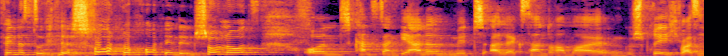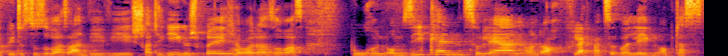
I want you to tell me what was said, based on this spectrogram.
Findest du in, der Show, in den Shownotes und kannst dann gerne mit Alexandra mal ein Gespräch, ich weiß nicht, bietest du sowas an wie, wie Strategiegespräche ja. oder sowas buchen, um sie kennenzulernen und auch vielleicht mal zu überlegen, ob das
